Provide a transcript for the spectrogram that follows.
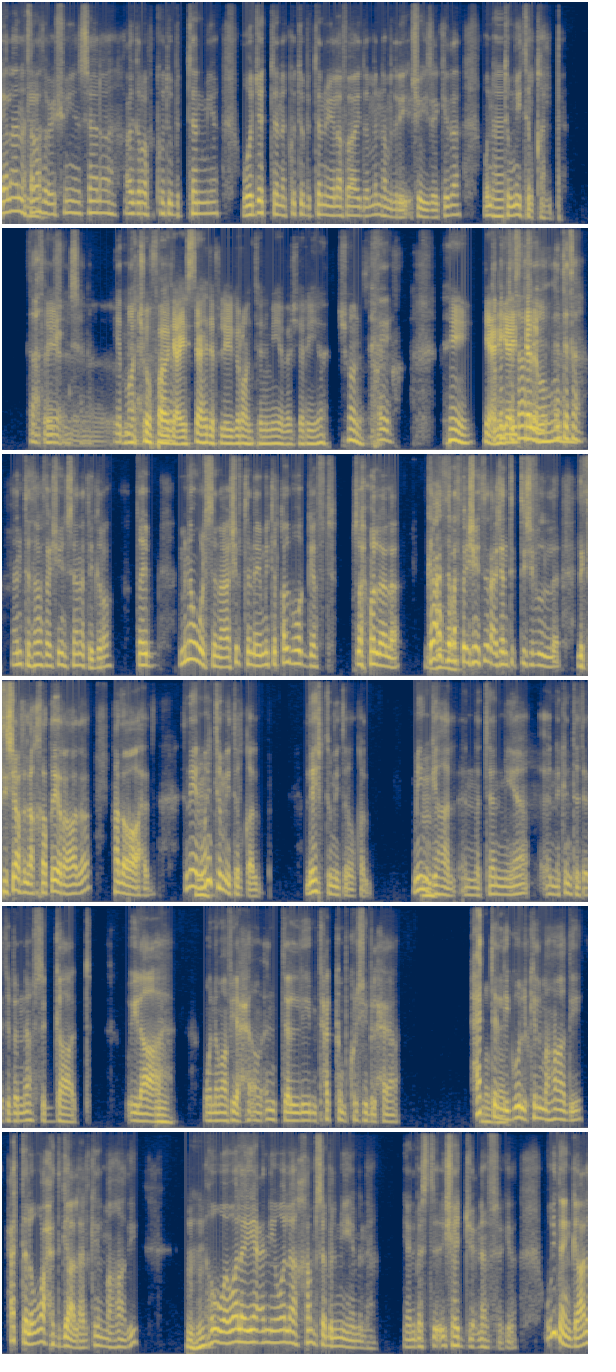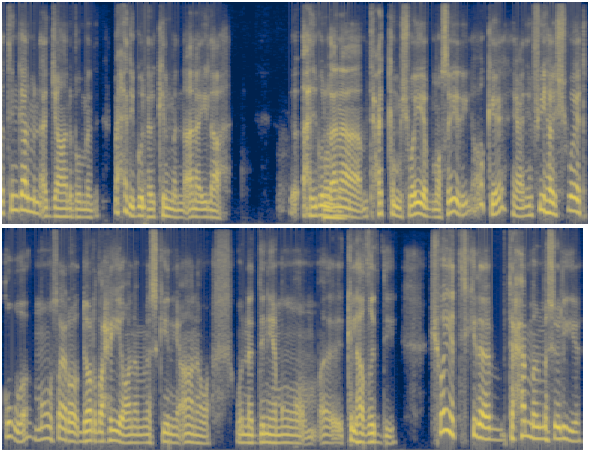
قال أنا مم. 23 سنة أقرأ في كتب التنمية وجدت أن كتب التنمية لا فائدة منها مدري شيء زي كذا وأنها تميت القلب. 23 سنة. يا ابن ما تشوفه قاعد يستهدف اللي يقرون تنمية بشرية؟ شلون؟ هي طب يعني أنت قاعد يتكلم 23 هو. أنت ث- أنت 23 سنة تقرأ. طيب من أول سنة؟ شفت أنه يميت القلب وقفت صح ولا لا؟ قاعد بالضبط 23 سنة عشان تكتشف ال... الاكتشاف الخطير هذا هذا واحد اثنين. وين تميت القلب؟ ليش تميت القلب؟ مين مم. قال إن التنمية إنك أنت تعتبر نفسك مم. وإله وان ما في ح... أنت اللي متحكم بكل شيء بالحياة حتى اللي بالضبط يقول الكلمة هذه حتى لو واحد قال هالكلمة هذه. هو ولا يعني ولا 5% منها يعني بس يشجع نفسه كذا وإذا انقالت تنقال من أجانب ومن ما حد يقول هالكلمة إن أنا إله احد يقول أنا متحكم شوية بمصيري. أوكي يعني فيها شوية قوة. مو صاير دور ضحية وأنا مسكين أنا و... وإن الدنيا مو كلها ضدي. شوية كذا تحمل مسؤولية.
